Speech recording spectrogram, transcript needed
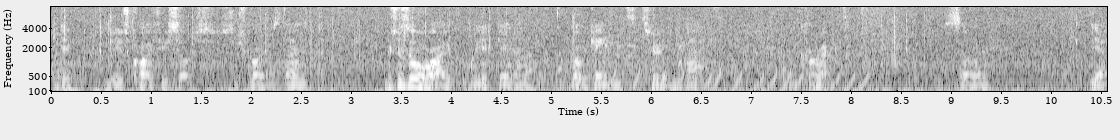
We did lose quite a few subs, subscribers then, which was all right. We did gain, um, well, we gained two of them back. I'm correct. So, yeah.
